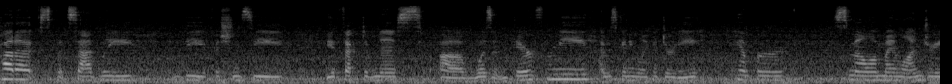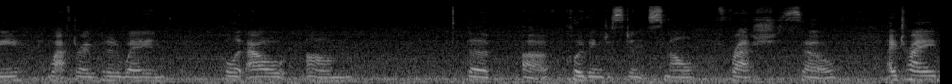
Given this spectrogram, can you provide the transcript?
products, but sadly the efficiency, the effectiveness uh, wasn't there for me. I was getting like a dirty hamper smell on my laundry after I put it away and pull it out. Um, the uh, clothing just didn't smell fresh. So I tried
